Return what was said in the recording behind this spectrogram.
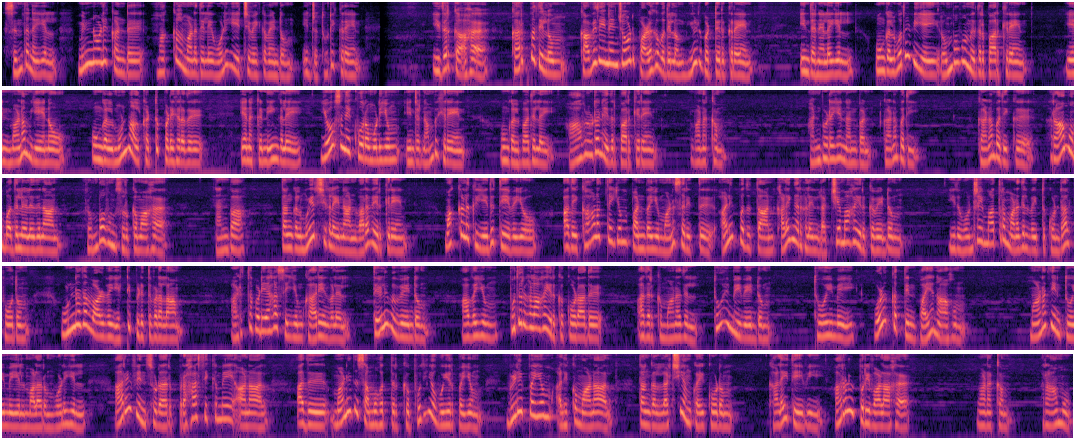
சிந்தனையில் மின்னொளி கண்டு மக்கள் மனதிலே ஒளி ஏற்றி வைக்க வேண்டும் என்று துடிக்கிறேன். இதற்காக கற்பதிலும் கவிதை நெஞ்சோடு பழகுவதிலும் ஈடுபட்டிருக்கிறேன். இந்த நிலையில் உங்கள் உதவியை ரொம்பவும் எதிர்பார்க்கிறேன். என் மனம் ஏனோ உங்கள் முன்னால் கட்டுப்படுகிறது. எனக்கு நீங்களே யோசனை கூற முடியும் என்று நம்புகிறேன். உங்கள் பதிலை ஆவலுடன் எதிர்பார்க்கிறேன். வணக்கம். அன்புடைய நண்பன் கணபதி. கணபதிக்கு ராமு பதில் எழுதினான். ரொம்பவும் சுருக்கமாக நண்பா தங்கள் முயற்சிகளை நான் வரவேற்கிறேன். மக்களுக்கு எது தேவையோ அதை காலத்தையும் பண்பையும் அனுசரித்து அளிப்பது தான் கலைஞர்களின் லட்சியமாக இருக்க வேண்டும். இது ஒன்றை மாத்திரம் மனதில் வைத்து கொண்டால் போதும். உன்னத வாழ்வை எட்டி பிடித்து விடலாம். அடுத்தபடியாக செய்யும் காரியங்களில் தெளிவு வேண்டும். அவையும் புதிர்களாக இருக்கக்கூடாது. அதற்கு மனதில் தூய்மை வேண்டும். தூய்மை ஒழுக்கத்தின் பயனாகும். மனதின் தூய்மையில் மலரும் ஒளியில் அறிவின் சுடர் பிரகாசிக்குமே ஆனால் அது மனித சமூகத்திற்கு புதிய உயிர்ப்பையும் விழிப்பையும் அளிக்குமானால் தங்கள் லட்சியம் கைகூடும். கலைதேவி அருள் புரிவாளாக. வணக்கம் ராமு.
